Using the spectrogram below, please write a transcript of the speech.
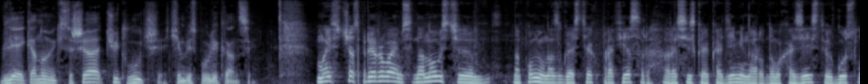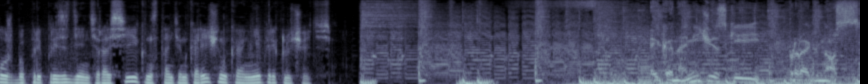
для экономики США чуть лучше, чем республиканцы. Мы сейчас прерываемся на новости. Напомню, у нас в гостях профессор Российской Академии Народного Хозяйства и Госслужбы при президенте России Константин Корещенко. Не переключайтесь. Экономический прогноз.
